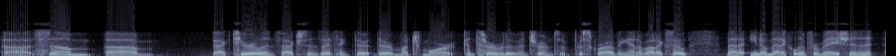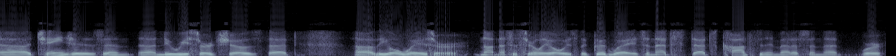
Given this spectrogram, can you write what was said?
uh, some um, bacterial infections, I think they're they're much more conservative in terms of prescribing antibiotics. So, med- you know, medical information uh, changes, and uh, new research shows that uh, the old ways are not necessarily always the good ways, and that's that's constant in medicine. That we're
